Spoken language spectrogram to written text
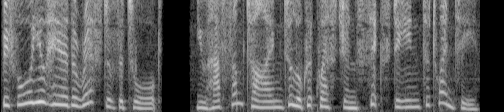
Before you hear the rest of the talk, you have some time to look at questions 16 to 20.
